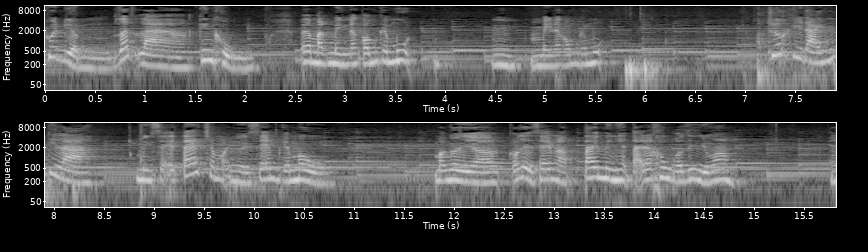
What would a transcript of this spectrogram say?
khuyết điểm rất là kinh khủng. Bây giờ mặt mình đang có một cái mụn. Ừ, Mình đang có một cái mụn. Trước khi đánh thì là Mình sẽ test cho mọi người xem cái màu. Mọi người ờ, có thể xem là Tay mình hiện tại đã không có gì đúng không? Ừ.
